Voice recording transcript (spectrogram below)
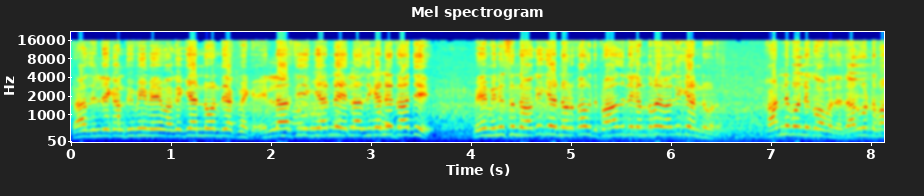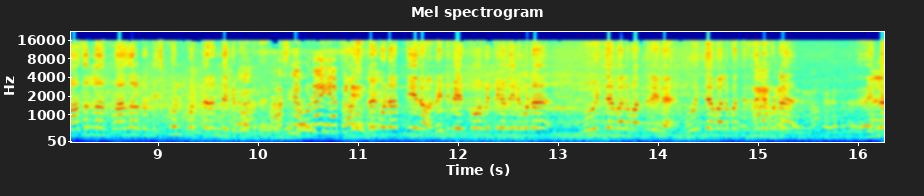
ප්‍රාදේශීය ඒකන්තුමේ මේ වගේ කියන්න ඕන දෙයක් මේක. LRC කියන්නේ LRC කියන්නේ රජේ. මේ මිනිස්සුන්ට වගේ කියන්න ඕන කවුද? ප්‍රාදේශීය ඒකන් තමයි වගේ කියන්න ඕන. කන්නේ බොන්නේ කොහමද? දරුවන්ට පාසල පාසලට ඉස්කෝල පොත් තරන්න දෙන්නේ කොහමද? ප්‍රශ්න ගොඩයි අපිට. ප්‍රශ්න ගොඩක් තියෙනවා. මෙඩිබේට් කෝමිටි එක දිනකොට භූවිද්‍යා බලපත්‍රේ නැහැ. භූවිද්‍යා බලපත්‍රේ දිනකොට එල්ල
